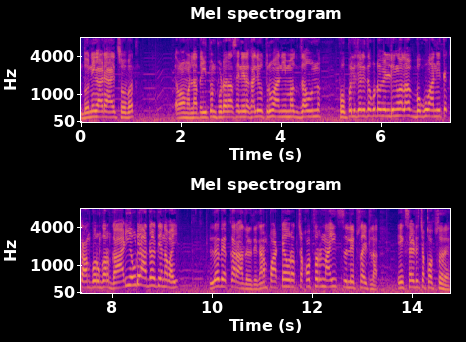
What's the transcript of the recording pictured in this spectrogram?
दोन्ही गाड्या आहेत सोबत. त्यामुळे म्हणलं आता इथून पुढे रसानीला खाली उतरू आणि मग जाऊन पोपलीच्या तिथं कुठं वेल्डिंगवाला बघू आणि ते काम करून कारण गाडी एवढी आदळते ना भाई. लय बेकार आदळते कारण पाट्यावर चकॉपसर नाहीच लेफ्ट साईडला एक साईड चकॉपसर आहे.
